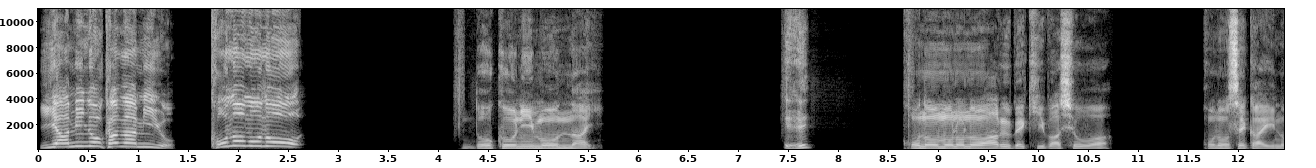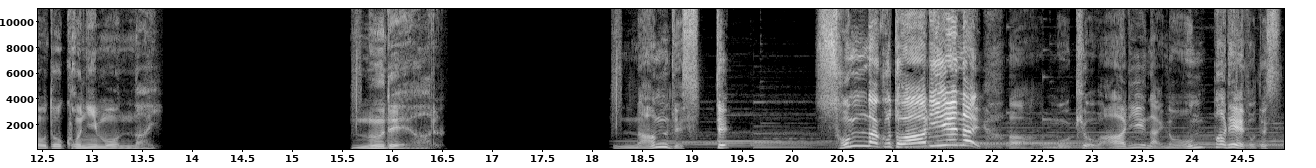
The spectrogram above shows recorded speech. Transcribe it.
闇の鏡よこの者を。どこにもない。え？この者のあるべき場所はこの世界のどこにもない。無である何ですって。そんなことはありえない。ああもう今日はありえないのオンパレードです。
